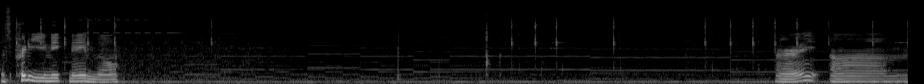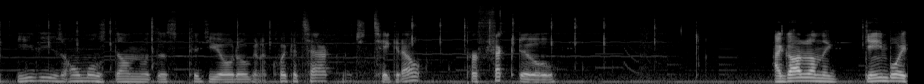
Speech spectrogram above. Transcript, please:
It's a pretty unique name, though. Alright, um, Eevee is almost done with this Pidgeotto. Gonna quick attack, let's take it out. Perfecto. I got it on the Game Boy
